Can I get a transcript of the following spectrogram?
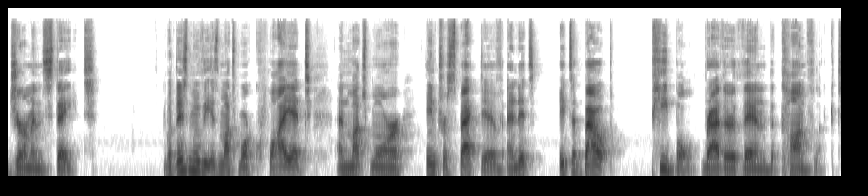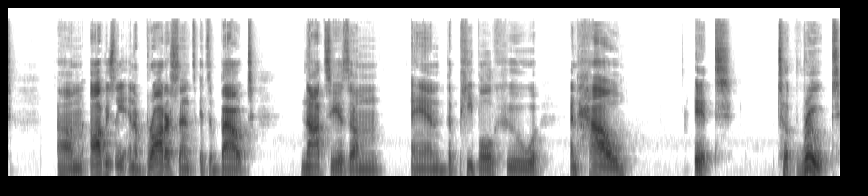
German state. But this movie is much more quiet and much more introspective, and it's it's about people rather than the conflict. Um, obviously, in a broader sense, it's about Nazism and the people who and how it took root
